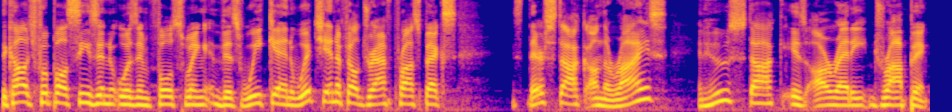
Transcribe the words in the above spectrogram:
the college football season was in full swing this weekend. Which NFL draft prospects is their stock on the rise? And whose stock is already dropping.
